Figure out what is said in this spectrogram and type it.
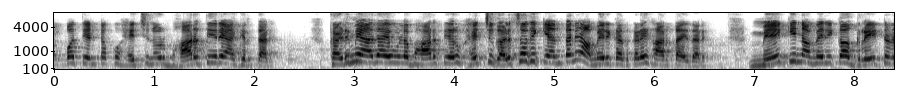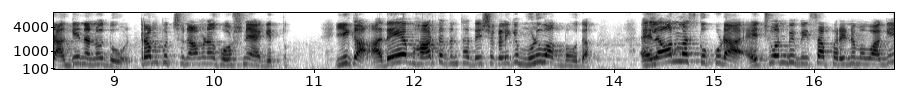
ಎಪ್ಪತ್ತೆಂಟಕ್ಕೂ ಹೆಚ್ಚಿನವರು ಭಾರತೀಯರೇ ಆಗಿರ್ತಾರೆ. ಕಡಿಮೆ ಆದಾಯವುಳ್ಳ ಭಾರತೀಯರು ಹೆಚ್ಚು ಗಳಿಸೋದಿಕ್ಕೆ ಅಂತಾನೆ ಅಮೆರಿಕದ ಕಡೆ ಹಾರ್ತಾ ಇದ್ದಾರೆ. Make in America greater again ಅನ್ನೋದು ಟ್ರಂಪ್ ಚುನಾವಣಾ ಘೋಷಣೆ ಆಗಿತ್ತು. ಈಗ ಅದೇ ಭಾರತದಂಥ ದೇಶಗಳಿಗೆ ಮುಳುವಾಗಬಹುದಾ? ಎಲಾನ್ ಮಸ್ಕ್ ಕೂಡ ಎಚ್ ಒನ್ ಬಿ ವೀಸಾ ಪರಿಣಾಮವಾಗಿ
